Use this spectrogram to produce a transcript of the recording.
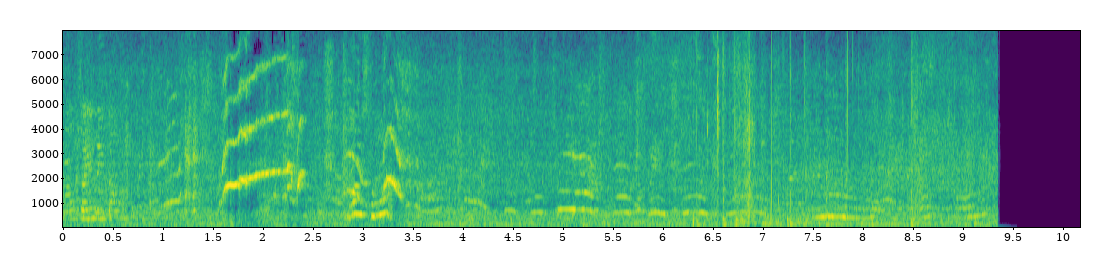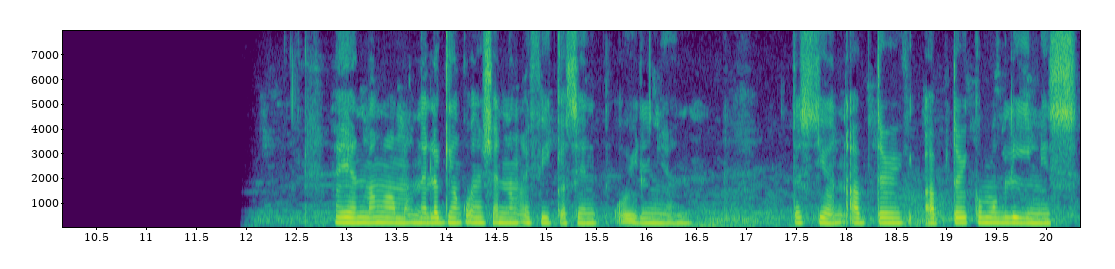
Ang sa'yo na ito. Ay, suwa. Ayan mga ma, nalagyan ko na siya ng efficacent oil niyan. Tapos yun, after, after ko maglinis,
